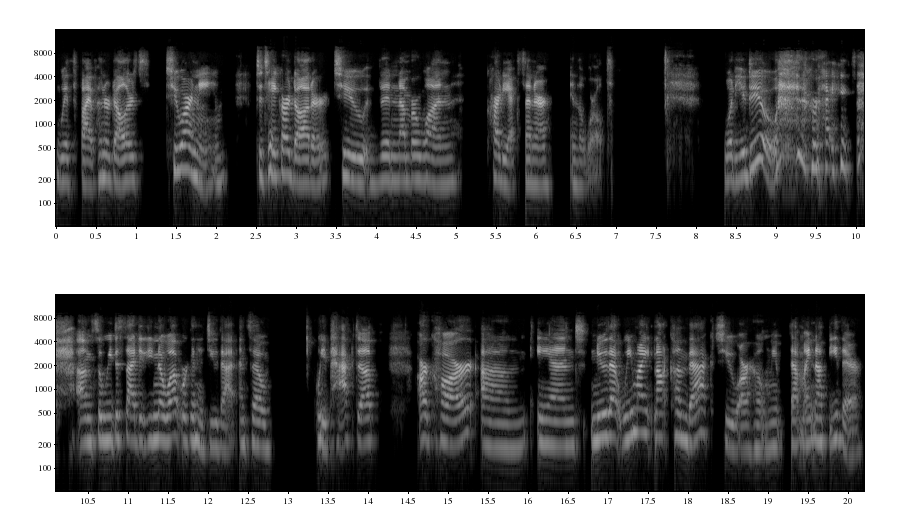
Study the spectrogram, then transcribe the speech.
with $500 to our name to take our daughter to the number one cardiac center in the world? What do you do? right. Um, so we decided, you know what, we're going to do that. And so we packed up our car um, and knew that we might not come back to our home. That might not be there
